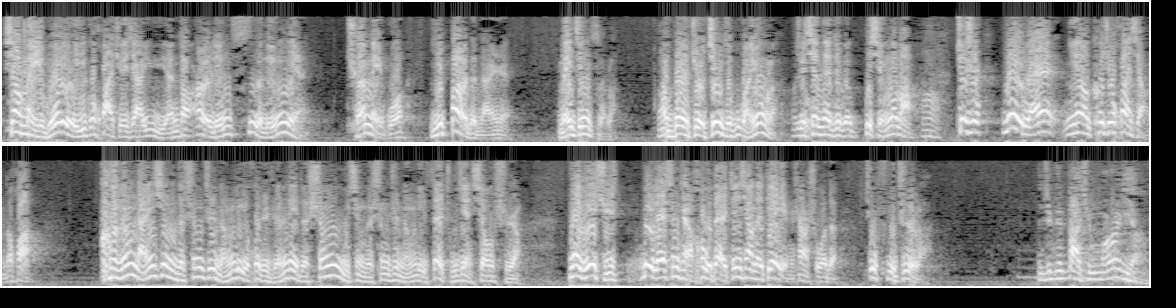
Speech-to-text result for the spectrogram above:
像美国有一个化学家预言，到二零四零年，全美国一半的男人没精子了，啊，不是，就是精子不管用了，就现在这个不行了嘛。啊就是未来你要科学幻想的话，可能男性的生殖能力或者人类的生物性的生殖能力在逐渐消失啊。那也许未来生产后代，真像在电影上说的，就复制了。那就跟大熊猫一样。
